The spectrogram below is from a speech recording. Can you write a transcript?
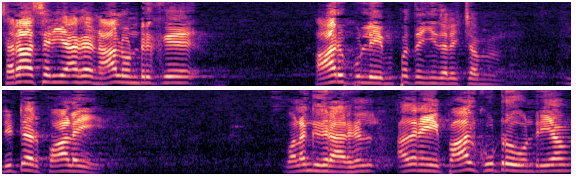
சராசரியாக நாள் ஒன்றுக்கு ஆறு புள்ளி முப்பத்தஞ்சு லட்சம் லிட்டர் பாலை வழங்குகிறார்கள். அதனை பால் கூட்டுறவு ஒன்றியம்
